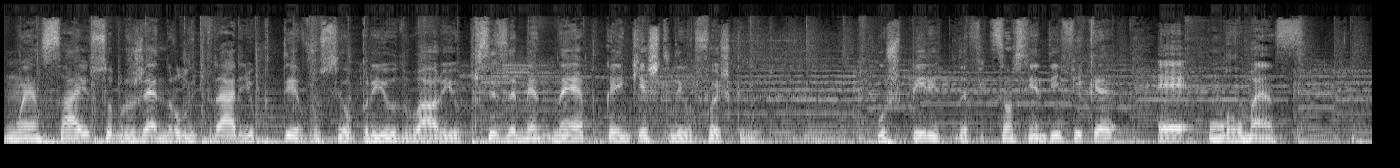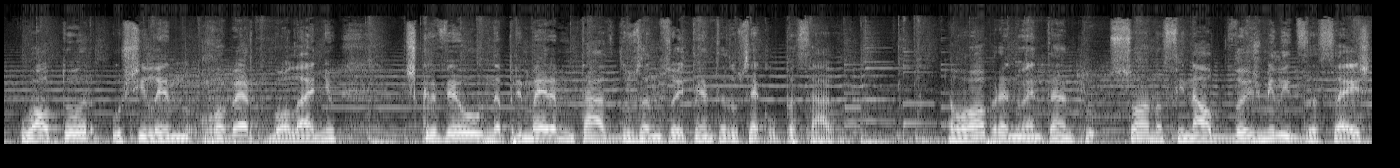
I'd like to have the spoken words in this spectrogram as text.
um ensaio sobre o género literário que teve o seu período áureo precisamente na época em que este livro foi escrito. O espírito da ficção científica é um romance. O autor, o chileno Roberto Bolanho, escreveu na primeira metade dos anos 80 do século passado. A obra, no entanto, só no final de 2016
